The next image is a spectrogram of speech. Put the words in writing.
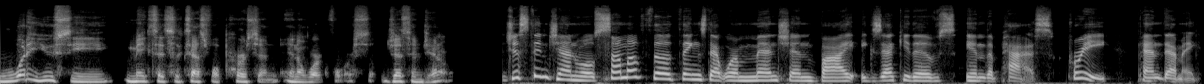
What do you see makes a successful person in a workforce, just in general? Just in general, some of the things that were mentioned by executives in the past, pre pandemic,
